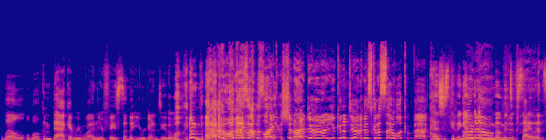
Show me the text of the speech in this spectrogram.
Well, welcome back, everyone. Your face said that you were going to do the welcome back. I was, I was like, should I do it? Are you going to do it? Who's going to say welcome back? I was just giving Oh, him no. a moment of silence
